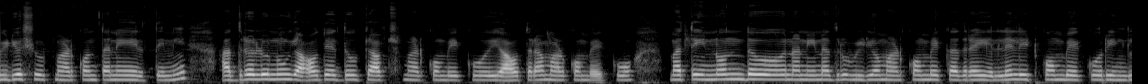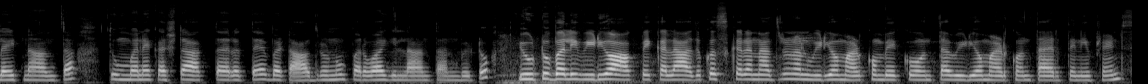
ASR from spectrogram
ವಿಡಿಯೋ ಶೂಟ್ ಮಾಡ್ಕೊತಾನೇ ಇರ್ತೀನಿ. ಅದರಲ್ಲೂ ಯಾವುದ್ಯಾವ್ದು ಕ್ಯಾಪ್ಚ್ ಮಾಡ್ಕೊಬೇಕು, ಯಾವ ಥರ ಮಾಡ್ಕೊಬೇಕು, ಮತ್ತು ಇನ್ನೊಂದು ನಾನು ಏನಾದರೂ ವಿಡಿಯೋ ಮಾಡ್ಕೊಬೇಕಾದ್ರೆ ಎಲ್ಲೆಲ್ಲಿ ಇಟ್ಕೊಬೇಕು ರಿಂಗ್ ಲೈಟ್ನ ಅಂತ ತುಂಬಾ ಕಷ್ಟ ಆಗ್ತಾ ಇರುತ್ತೆ. ಬಟ್ ಆದ್ರೂ ಪರವಾಗಿಲ್ಲ ಅಂತ ಅಂದ್ಬಿಟ್ಟು ಯೂಟ್ಯೂಬಲ್ಲಿ ವಿಡಿಯೋ ಹಾಕ್ಬೇಕಲ್ಲ, ಅದಕ್ಕೋಸ್ಕರನಾದರೂ ನಾನು ವಿಡಿಯೋ ಮಾಡ್ಕೊಬೇಕು ಅಂತ ವಿಡಿಯೋ ಮಾಡ್ಕೊತಾ ಇರ್ತೀನಿ ಫ್ರೆಂಡ್ಸ್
